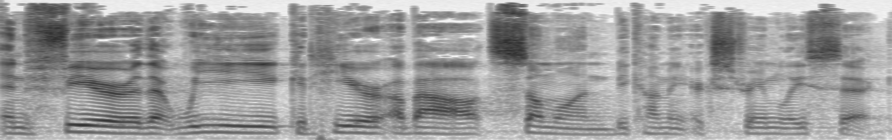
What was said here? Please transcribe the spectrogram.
and fear that we could hear about someone becoming extremely sick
